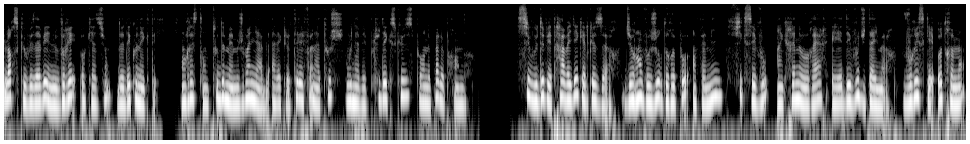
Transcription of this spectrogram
lorsque vous avez une vraie occasion de déconnecter. En restant tout de même joignable avec le téléphone à touche, vous n'avez plus d'excuses pour ne pas le prendre. Si vous devez travailler quelques heures durant vos jours de repos en famille, fixez-vous un créneau horaire et aidez-vous du timer. Vous risquez autrement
